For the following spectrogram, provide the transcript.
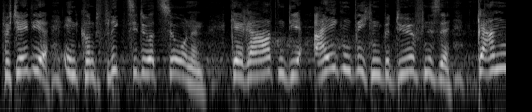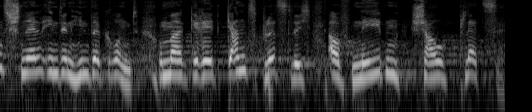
Versteht ihr? In Konfliktsituationen geraten die eigentlichen Bedürfnisse ganz schnell in den Hintergrund und man gerät ganz plötzlich auf Nebenschauplätze.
